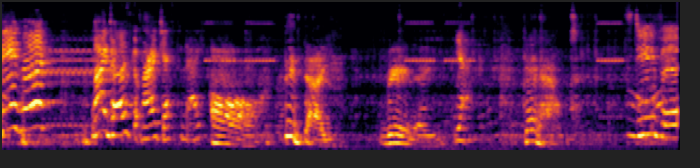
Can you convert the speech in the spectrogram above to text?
Stephen! My got married yesterday. Oh, did they? Really? Yeah. Get out. Stephen!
